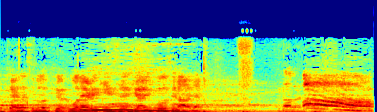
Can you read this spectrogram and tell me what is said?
Okay, let's have a look at what Eric is uh, going for tonight then.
